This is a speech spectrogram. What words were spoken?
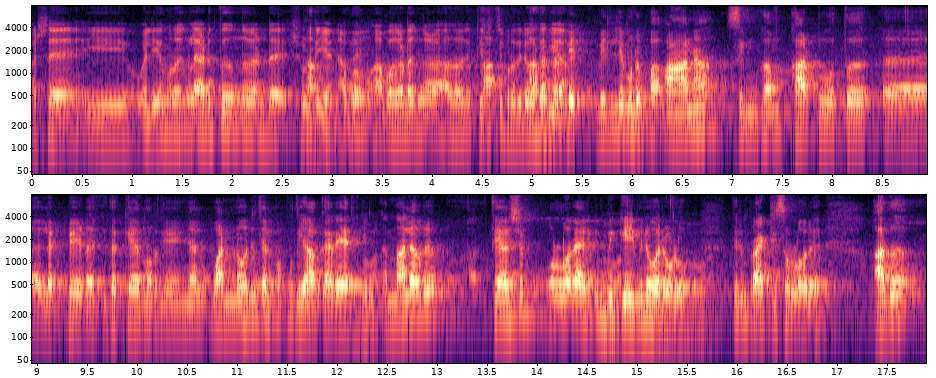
പക്ഷേ ഈ വലിയ മൃഗങ്ങളെ അടുത്ത് നിന്ന് വേണ്ട ഷൂട്ട് ചെയ്യാൻ. അപ്പം അപകടങ്ങൾ അത് തിരിച്ച് പ്രതിരോധിക്കുക. വലിയ മൃഗം. മൃഗ ആന സിംഹം കാട്ടുപോത്ത് ലെപ്പേഡ് ഇതൊക്കെ എന്ന് പറഞ്ഞു കഴിഞ്ഞാൽ വന്നോര് ചിലപ്പോൾ പുതിയ ആൾക്കാരായിരിക്കും. എന്നാലും അവർ അത്യാവശ്യം ഉള്ളവരായിരിക്കും. ബിഗ് ഗെയിമിന് വരുള്ളൂ. ഇതിനും പ്രാക്ടീസ് ഉള്ളവർ അത്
